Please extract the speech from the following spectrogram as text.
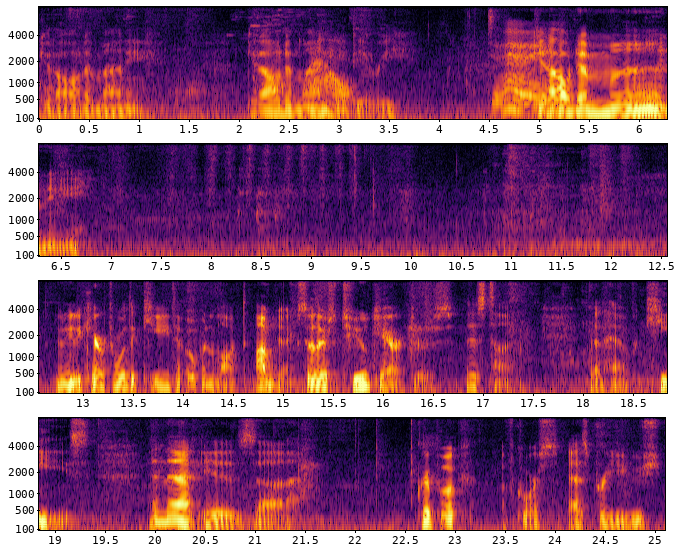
Get all the money. Get all the money, Wow. dearie. Dang. Get all the money. You need a character with a key to open locked objects. So there's two characters this time that have keys, and that is uh, Griphook, of course, as per usual,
